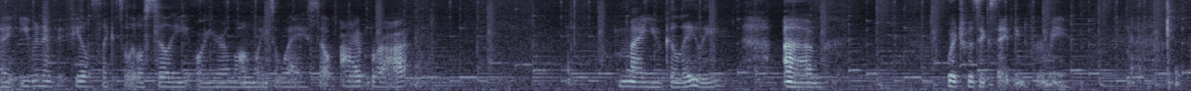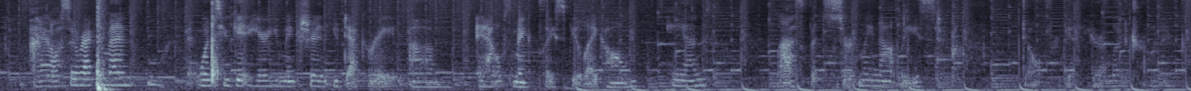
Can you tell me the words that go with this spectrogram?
uh, even if it feels like it's a little silly or you're a long ways away. So I brought my ukulele, um, which was exciting for me. I also recommend that once you get here, you make sure that you decorate. Um, it helps make the place feel like home. And last but certainly not least, don't forget your electronics.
